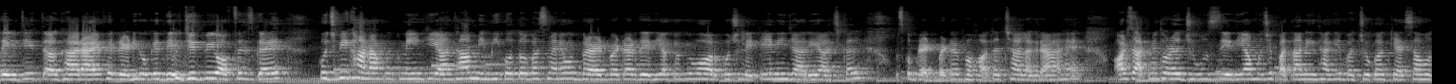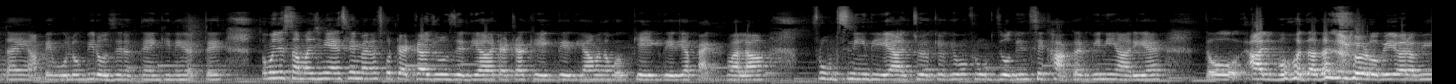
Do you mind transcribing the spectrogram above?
देवजीत घर आए, फिर रेडी होके देवजीत भी ऑफ़िस गए। कुछ भी खाना कुक नहीं किया था। मिमी को तो बस मैंने वो ब्रेड बटर दे दिया क्योंकि वो और कुछ लेके नहीं जा रही है आजकल। उसको ब्रेड बटर बहुत अच्छा लग रहा है। और साथ में थोड़ा जूस दे दिया। मुझे पता नहीं था कि बच्चों का कैसा होता है। यहाँ पे वो लोग भी रोज़े रखते हैं कि नहीं रखते। तो मुझे समझ नहीं आया, इसलिए मैंने उसको टेट्रा जूस दे दिया टेट्रा केक दे दिया मतलब केक दे दिया पैक वाला। फ्रूट्स नहीं दिए आज, क्योंकि वो फ्रूट्स दो दिन से खाकर भी नहीं आ रही है। तो आज बहुत ज़्यादा गड़बड़ हो गई और अभी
